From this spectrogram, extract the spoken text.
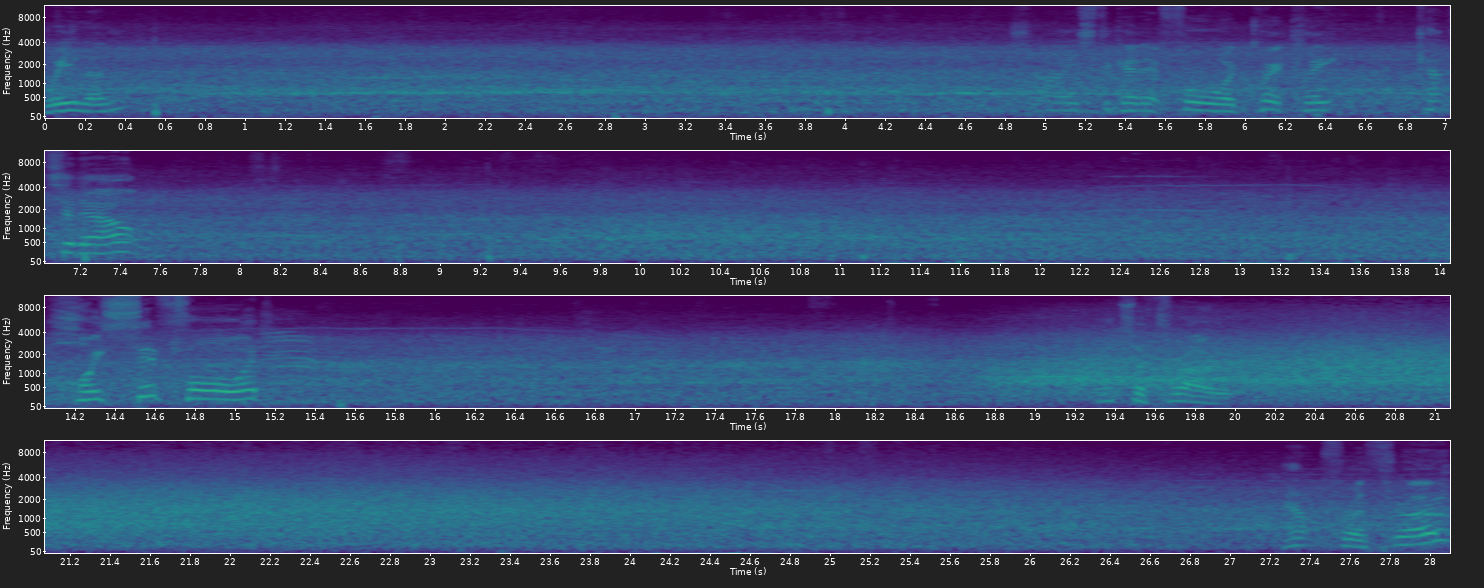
Whelan. Tries to get it forward quickly. Cuts it out. Hoists it forward. That's a throw. Out for a throw. And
